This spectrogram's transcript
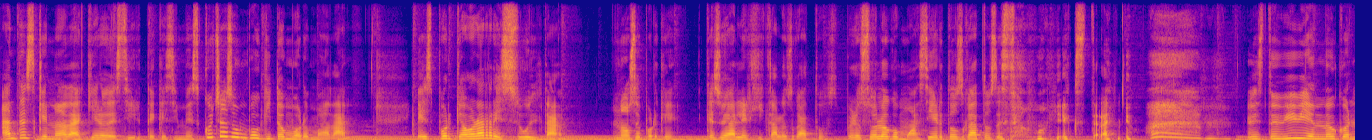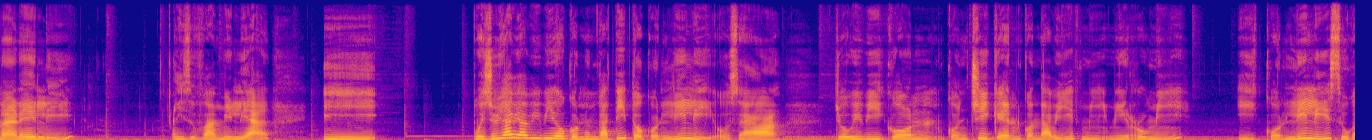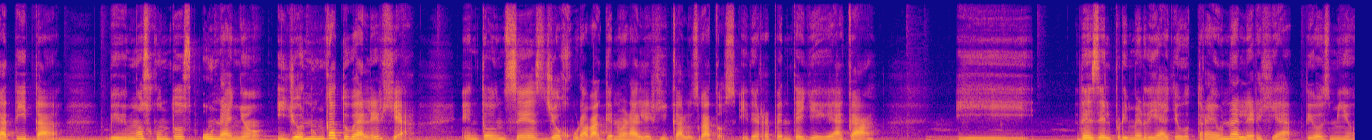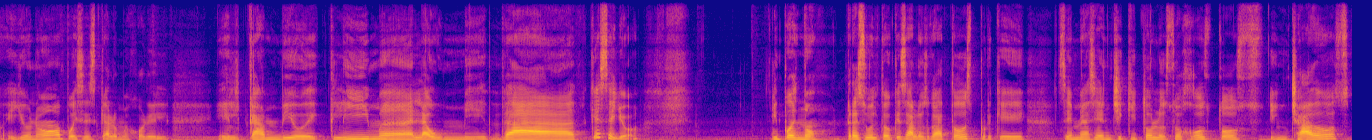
Antes que nada quiero decirte que si me escuchas un poquito mormada es porque ahora resulta, no sé por qué, que soy alérgica a los gatos, pero solo como a ciertos gatos está muy extraño. Estoy viviendo con Areli y su familia y pues yo ya había vivido con un gatito, con Lily, o sea, yo viví con, con Chicken, con David, mi, mi roomie, y con Lily, su gatita. Vivimos juntos un año y yo nunca tuve alergia. Entonces yo juraba que no era alérgica a los gatos. Y de repente llegué acá y desde el primer día yo traía una alergia, Dios mío. Y yo no, pues es que a lo mejor el, el cambio de clima, la humedad, qué sé yo. Y pues no, resultó que es a los gatos porque se me hacían chiquitos los ojos, todos hinchados.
